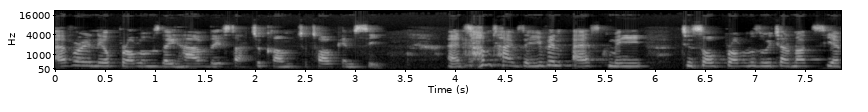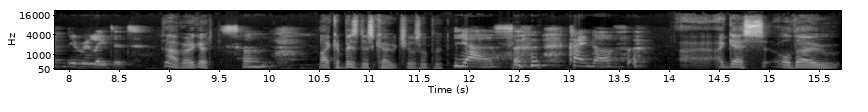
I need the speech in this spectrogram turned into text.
every new problems they have, they start to come to talk and see. And sometimes they even ask me to solve problems which are not CFD related. Ah, very good. So, like a business coach or something. Yes, kind of. Uh, I guess although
